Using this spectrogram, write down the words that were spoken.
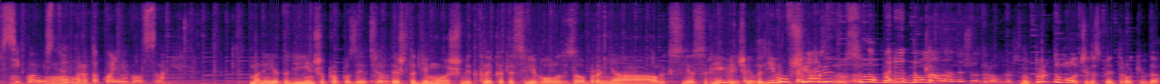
всі комісії Ага. протокольні голосування. У мене є тоді інша пропозиція. Ти ж тоді можеш відкликати свій голос за обрання Олексія Сергійовича, і тоді взагалі, блін, ну, все. ну, блін. передумала, ну що зробиш? Ну, передумало через 5 років, так.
